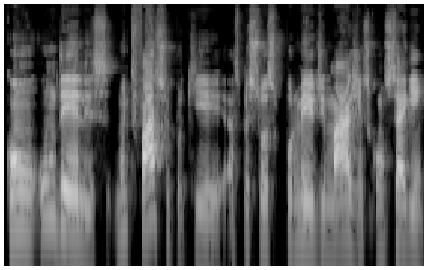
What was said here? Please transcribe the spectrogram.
com um deles muito fácil, porque as pessoas, por meio de imagens, conseguem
